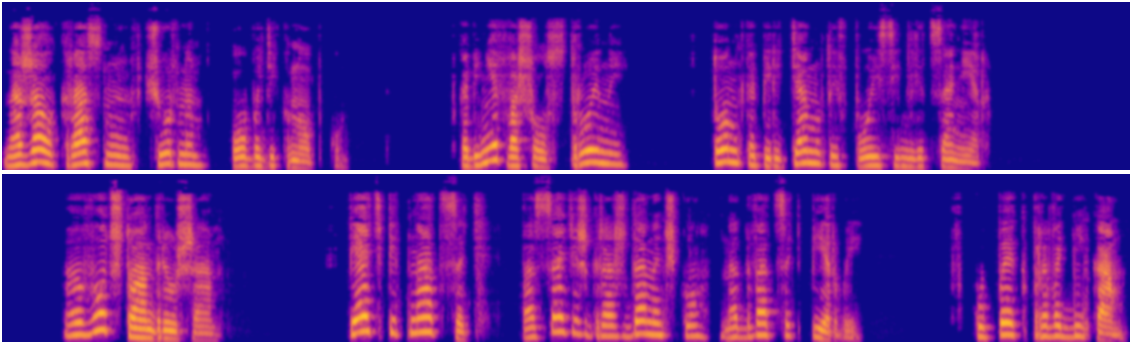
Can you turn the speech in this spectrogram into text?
нажал красную в черном ободе кнопку. В кабинет вошел стройный, тонко перетянутый в поясе милиционер. Вот что, Андрюша, пять пятнадцать посадишь гражданочку на двадцать первый в купе к проводникам.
